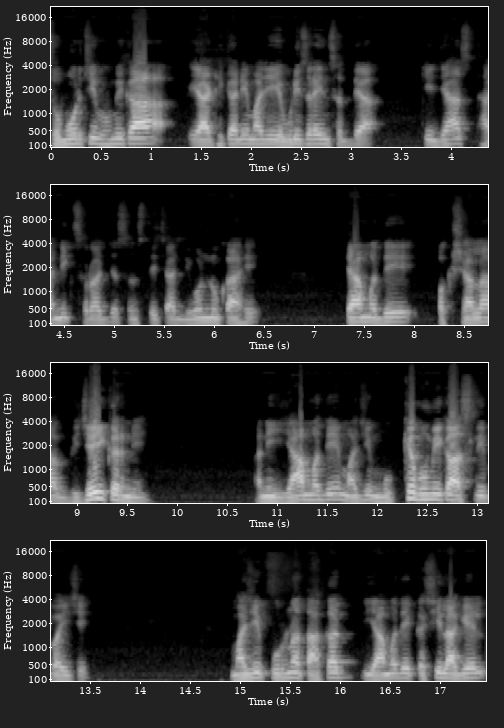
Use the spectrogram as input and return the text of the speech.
समोरची भूमिका या ठिकाणी माझी एवढीच राहील सध्या. की ज्या स्थानिक स्वराज्य संस्थेच्या निवडणुका आहे त्यामध्ये पक्षाला विजयी करणे आणि यामध्ये माझी मुख्य भूमिका असली पाहिजे. माझी पूर्ण ताकद यामध्ये कशी लागेल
